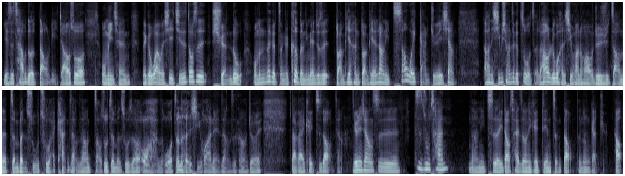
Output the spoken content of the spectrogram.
也是差不多的道理。假如说我们以前那个外文系其实都是选录，我们那个整个课本里面就是短篇，很短篇，让你稍稍微感觉一下。啊，你喜不喜欢这个作者？然后如果很喜欢的话，我就去找那整本书出来看，这样子，然后找出整本书之后，哇，我真的很喜欢呢，这样子，然后就会大概可以知道，这样有点像是自助餐，然后你吃了一道菜之后，你可以点整道的那种感觉。好，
